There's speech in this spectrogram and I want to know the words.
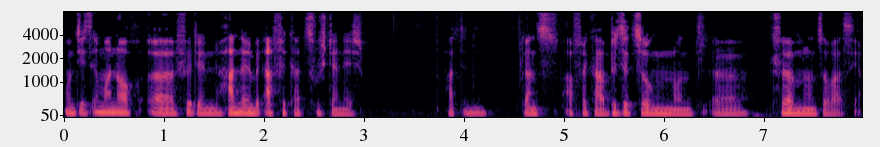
Und die ist immer noch äh, für den Handel mit Afrika zuständig. Hat in ganz Afrika Besitzungen und äh, Firmen und sowas, ja.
